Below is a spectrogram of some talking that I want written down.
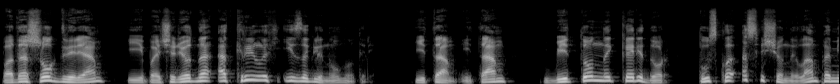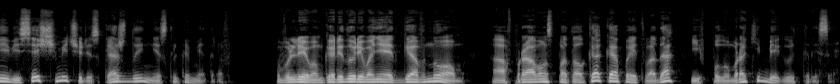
Подошел к дверям и поочередно открыл их и заглянул внутрь. И там, и там бетонный коридор, тускло освещенный лампами, висящими через каждые несколько метров. В левом коридоре воняет говном, а в правом с потолка капает вода и в полумраке бегают крысы.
